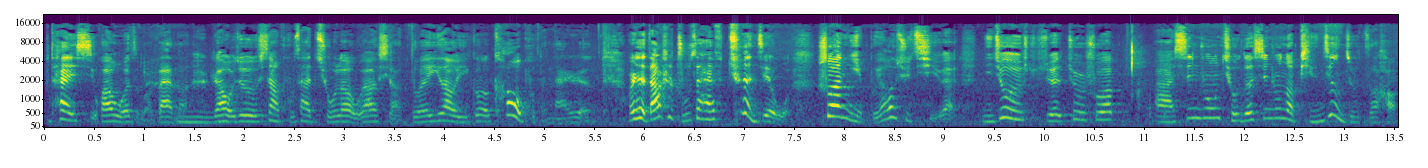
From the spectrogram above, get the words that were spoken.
不太喜欢我怎么办呢？然后我就向菩萨求了，我要想得到一个靠谱的男人。而且当时竹子还劝诫我说：“你不要去祈愿，你就觉就是说啊，心中求得心中的平静就则好。”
